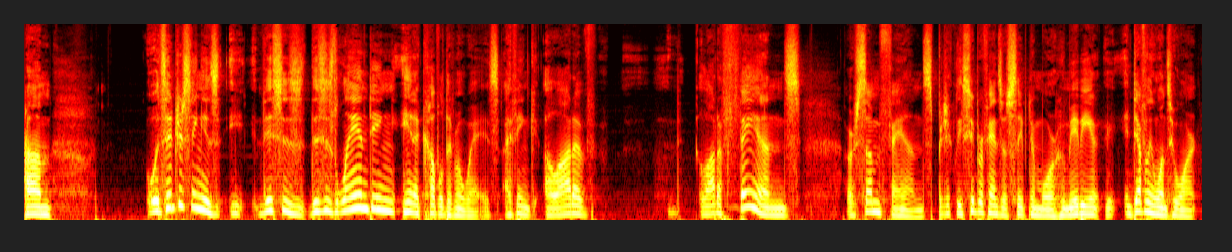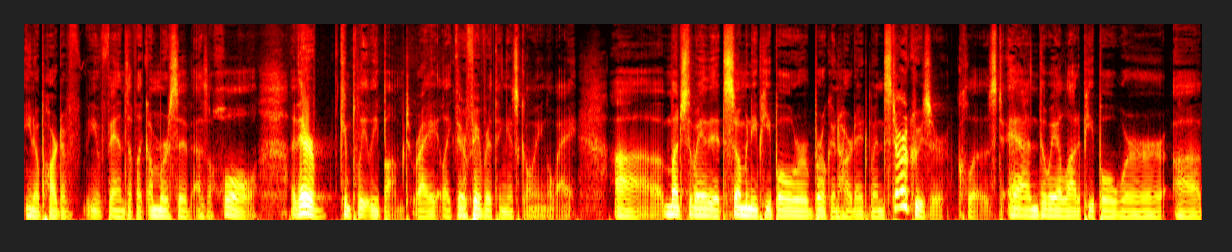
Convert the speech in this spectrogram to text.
Um, what's interesting is this is this is landing in a couple different ways. I think a lot of a lot of fans or some fans, particularly super fans of Sleep No More, who maybe definitely ones who aren't you know part of you know fans of like immersive as a whole, they're completely bummed, right? Like their favorite thing is going away. Uh, much the way that so many people were brokenhearted when Star Cruiser closed, and the way a lot of people were uh,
